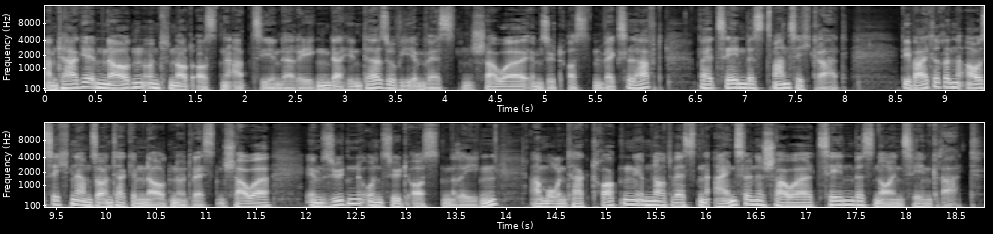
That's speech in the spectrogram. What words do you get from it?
Am Tage im Norden und Nordosten abziehender Regen, dahinter sowie im Westen Schauer, im Südosten wechselhaft bei 10 bis 20 Grad. Die weiteren Aussichten am Sonntag im Norden und Westen Schauer, im Süden und Südosten Regen, am Montag trocken, im Nordwesten einzelne Schauer 10 bis 19 Grad.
